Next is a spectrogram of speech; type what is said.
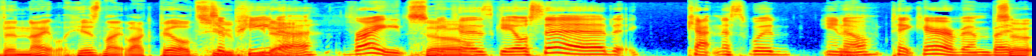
the night his Nightlock pill to, to Peeta. Peeta, right? So- because Gale said Katniss would, you know, take care of him, but So,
